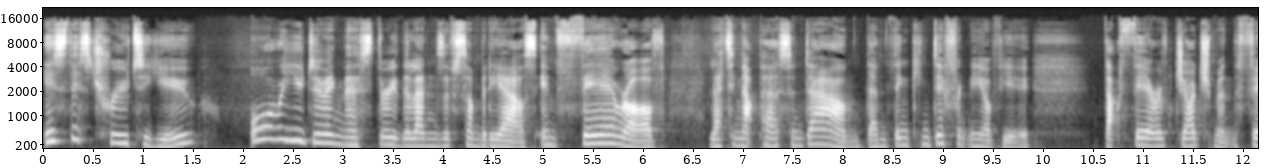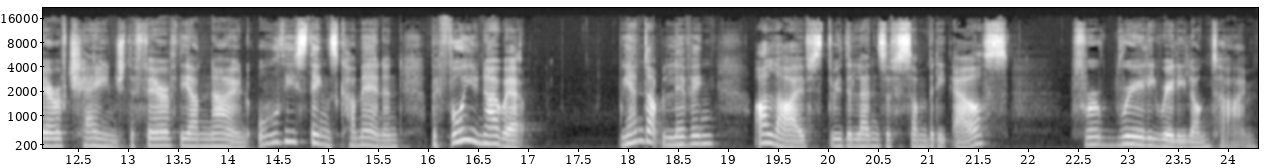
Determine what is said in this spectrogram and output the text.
Is this true to you? Or are you doing this through the lens of somebody else in fear of letting that person down, them thinking differently of you, that fear of judgment, the fear of change, the fear of the unknown, all these things come in. And before you know it, we end up living our lives through the lens of somebody else for a really, really long time.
